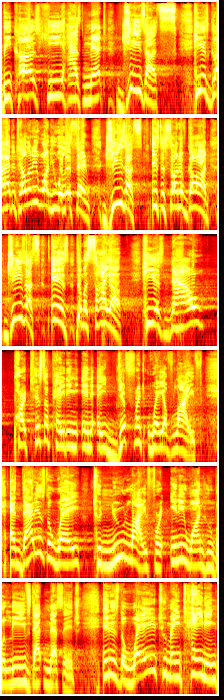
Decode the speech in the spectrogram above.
because he has met Jesus. He is glad to tell anyone who will listen Jesus is the Son of God, Jesus is the Messiah. He is now participating in a different way of life. And that is the way to new life for anyone who believes that message. It is the way to maintaining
